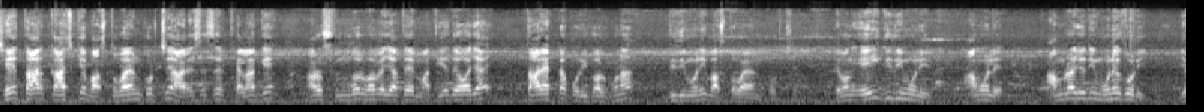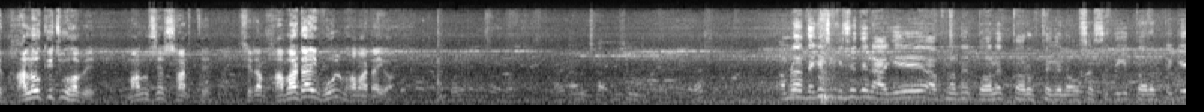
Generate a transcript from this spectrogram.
সে তার কাজকে বাস্তবায়ন করছে আরএসএসের খেলাকে আরও সুন্দরভাবে যাতে মাতিয়ে দেওয়া যায়, তার একটা পরিকল্পনা দিদিমণি বাস্তবায়ন করছে। এবং এই দিদিমণির আমলে আমরা যদি মনে করি যে ভালো কিছু হবে মানুষের স্বার্থে, সেটা ভাবাটাই ভুল, ভাবাটাই অন্য আমরা দেখেছি কিছুদিন আগে আপনাদের দলের তরফ থেকে নওসাদ সিদ্দিকির তরফ থেকে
